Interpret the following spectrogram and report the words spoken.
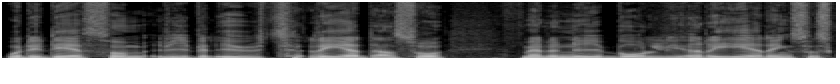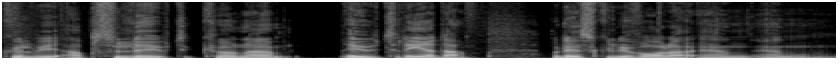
och det är det som vi vill utreda. Så med en ny borgerlig regering så skulle vi absolut kunna utreda. Och det skulle vara en, en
